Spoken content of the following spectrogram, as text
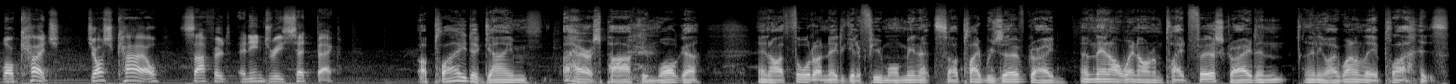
while coach Josh Cale suffered an injury setback. I played a game at Harris Park in Wagga and I thought I need to get a few more minutes. I played reserve grade, and then I went on and played first grade. And anyway, one of their players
